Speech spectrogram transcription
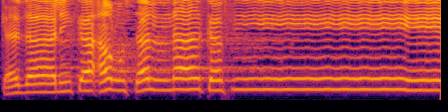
كذلك أرسلناك في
